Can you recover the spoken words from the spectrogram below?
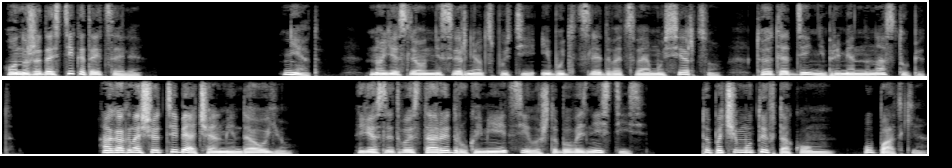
Он уже достиг этой цели?» «Нет, но если он не свернет с пути и будет следовать своему сердцу, то этот день непременно наступит». «А как насчет тебя, Чанмин Даою? Если твой старый друг имеет силы, чтобы вознестись, то почему ты в таком упадке?»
